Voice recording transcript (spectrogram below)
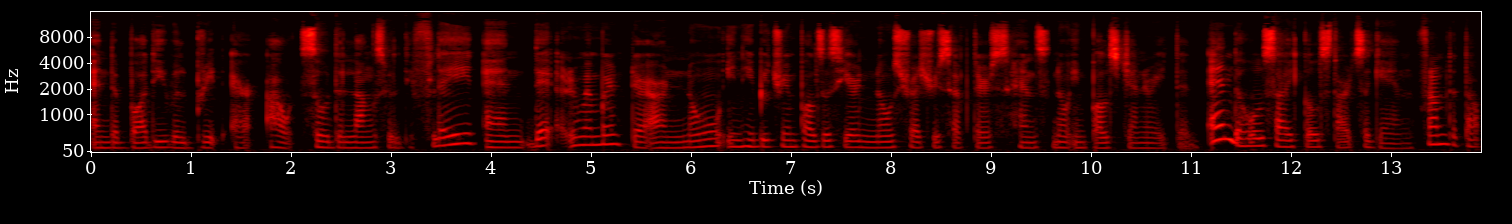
and the body will breathe air out. So, the lungs will deflate, and they, remember, there are no inhibitory impulses here, no stretch receptors, hence, no impulse generated. And the whole cycle starts again from the top.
